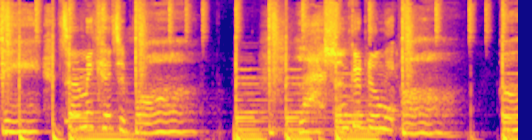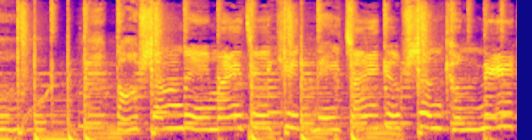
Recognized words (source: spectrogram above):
ที่เธอไม่เคยจะบอก และฉันก็ดูไม่ออกตอบฉันได้ไหมที่คิดในใจกับฉันคนนี้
